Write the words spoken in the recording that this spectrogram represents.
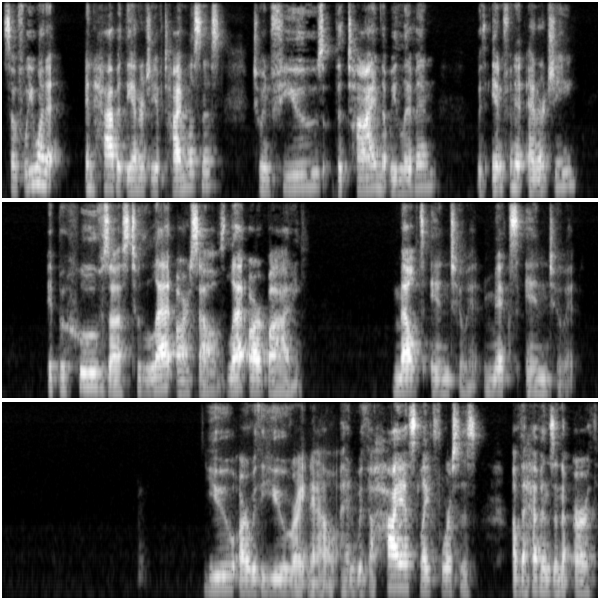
So if we want to inhabit the energy of timelessness, to infuse the time that we live in with infinite energy, it behooves us to let ourselves, let our body melt into it, mix into it. You are with you right now and with the highest light forces of the heavens and the earth.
